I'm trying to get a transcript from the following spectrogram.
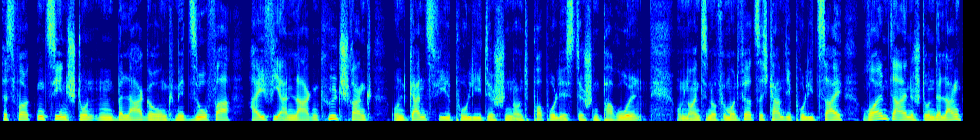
Es folgten zehn Stunden Belagerung mit Sofa, HiFi-Anlagen, Kühlschrank und ganz viel politischen und populistischen Parolen. Um 19.45 Uhr kam die Polizei, räumte eine Stunde lang.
